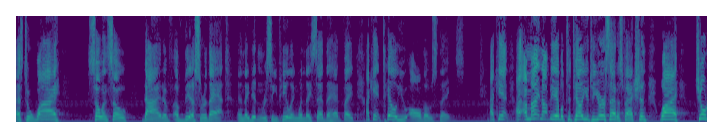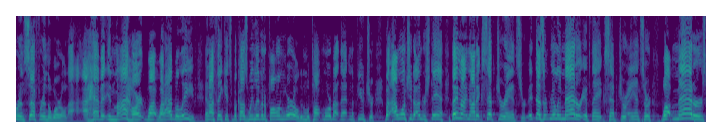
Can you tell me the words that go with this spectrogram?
as to why so and so died of, of this or that and they didn't receive healing when they said they had faith. I can't tell you all those things. I can't, I, I might not be able to tell you to your satisfaction why children suffer in the world. I, I have it in my heart what, what I believe, and I think it's because we live in a fallen world, and we'll talk more about that in the future. But I want you to understand they might not accept your answer. It doesn't really matter if they accept your answer. What matters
